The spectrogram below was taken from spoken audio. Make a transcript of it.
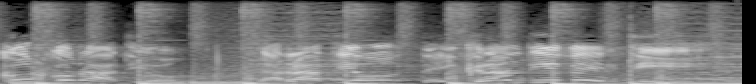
Corco Radio, la radio dei grandi eventi.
